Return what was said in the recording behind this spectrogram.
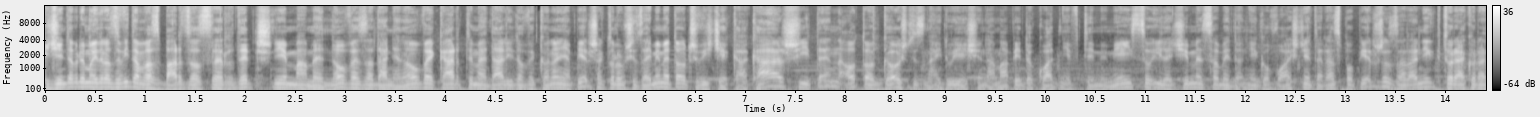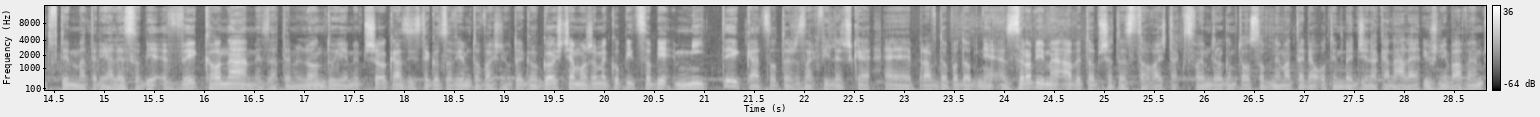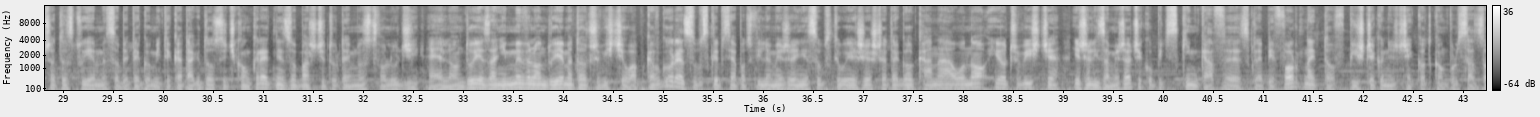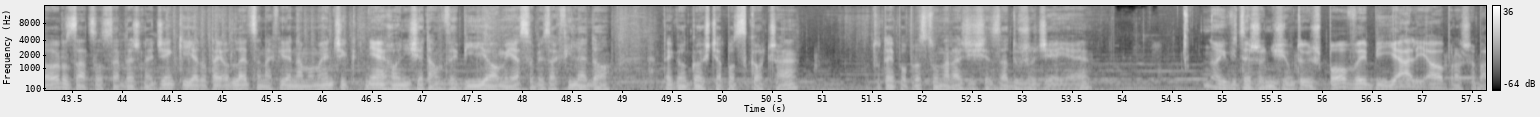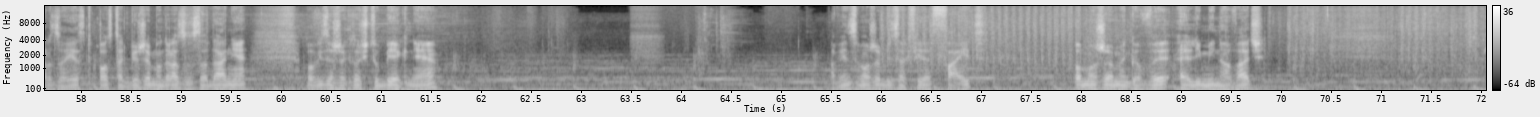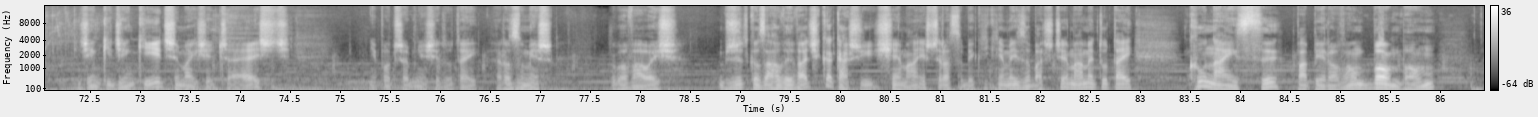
Dzień dobry moi drodzy, witam was bardzo serdecznie. Mamy nowe zadania, nowe karty medali do wykonania. Pierwsza, którą się zajmiemy to oczywiście Kakashi. Ten oto gość znajduje się na mapie dokładnie w tym miejscu i lecimy sobie do niego właśnie teraz po pierwsze zadanie, które akurat w tym materiale sobie wykonamy. Zatem lądujemy. Przy okazji z tego co wiem to właśnie u tego gościa możemy kupić sobie mityka, co też za chwileczkę e, prawdopodobnie zrobimy, aby to przetestować. Tak swoją drogą to osobny materiał o tym będzie na kanale już niebawem. Przetestujemy sobie tego mityka tak dosyć konkretnie. Zobaczcie, tutaj mnóstwo ludzi e, ląduje. Zanim my wylądujemy, to oczywiście łapka w górę, subskrypcja pod filmem, jeżeli nie subskrybujesz jeszcze tego kanału. No i oczywiście, jeżeli zamierzacie kupić skinka w sklepie Fortnite, to wpiszcie koniecznie kod Kompulsator, za co serdeczne dzięki. Ja tutaj odlecę na chwilę, na momencik. Niech oni się tam wybiją ja sobie za chwilę do tego gościa podskoczę. Tutaj po prostu na razie się za dużo dzieje. No i widzę, że oni się tu już powybijali. O, proszę bardzo, jest postać. Bierzemy od razu zadanie, bo widzę, że ktoś tu biegnie. A więc może być za chwilę fight. Pomożemy go wyeliminować. Dzięki, dzięki. Trzymaj się, cześć. Niepotrzebnie się tutaj, rozumiesz, próbowałeś brzydko zachowywać. Kakashi, siema. Jeszcze raz sobie klikniemy i zobaczcie, mamy tutaj kunai z papierową bombą.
